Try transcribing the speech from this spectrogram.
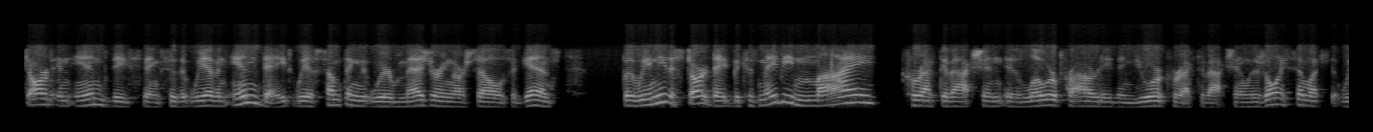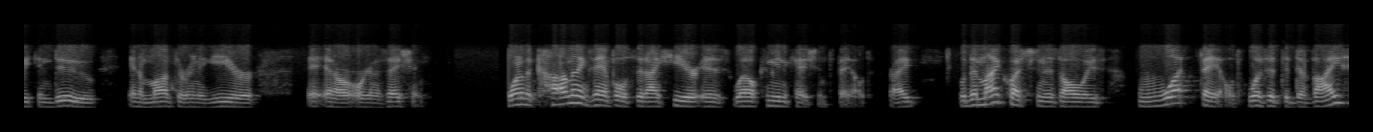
start and end these things so that we have an end date. We have something that we're measuring ourselves against. But we need a start date because maybe my corrective action is lower priority than your corrective action. There's only so much that we can do in a month or in a year at our organization. One of the common examples that I hear is, well, communications failed, right? Well, then my question is always, what failed? Was it the device?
